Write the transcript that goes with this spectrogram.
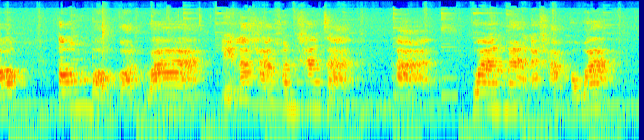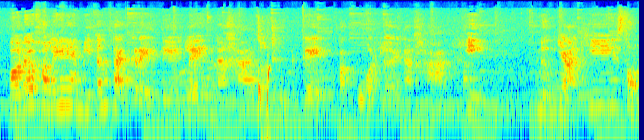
ก็ต้องบอกก่อนว่าเรทราคาค่อนข้างจะกว้างมากนะคะ เพราะว่า Border Collie เนี่ยมีตั้งแต่เกรดเลี้ยงเล่นนะคะ จนถึงเกรดประกวดเลยนะคะ อีกหนึ่งอย่างที่ส่ง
